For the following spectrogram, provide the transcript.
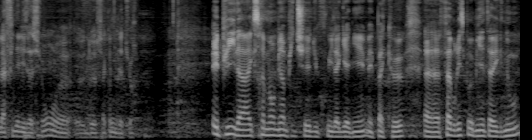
la finalisation de sa candidature. Et puis il a extrêmement bien pitché, du coup il a gagné, mais pas que. Euh, Fabrice Pommier est avec nous.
